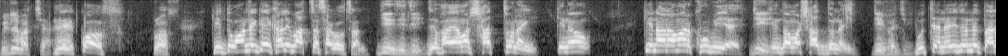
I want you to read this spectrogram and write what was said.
ভিডিওর বাচ্চা? হ্যাঁ কস ক্রস। কিন্তু অনেকেই খালি বাচ্চা ছাগল চান। জি জি জি। যে ভাই আমার সাধ্য নাই। কিনাও কিনার আমার খুব ইয়ে। কিন্তু আমার সাধ্য নাই। জি ভাই জি। বুঝছেন? এই জন্য তার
